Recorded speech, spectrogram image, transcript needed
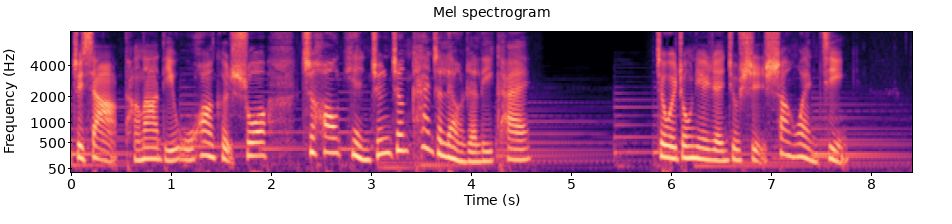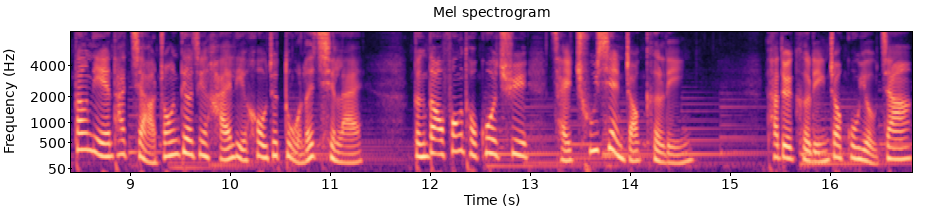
这下唐纳迪无话可说，只好眼睁睁看着两人离开。这位中年人就是尚万静。当年他假装掉进海里后就躲了起来，等到风头过去才出现找可伶。他对可伶照顾有加，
